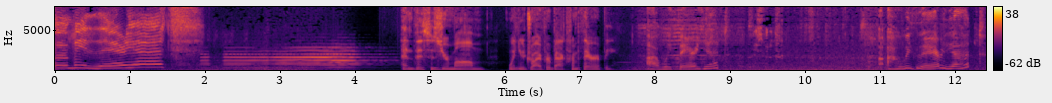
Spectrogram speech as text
Are we there yet? And this is your mom when you drive her back from therapy. Are we there yet? Are we there yet?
